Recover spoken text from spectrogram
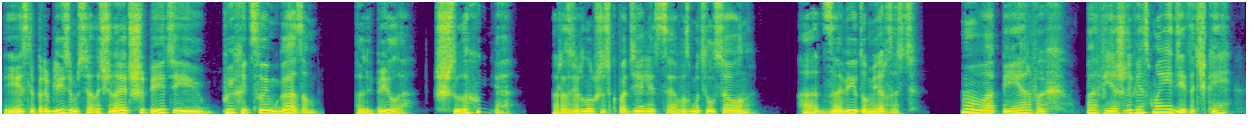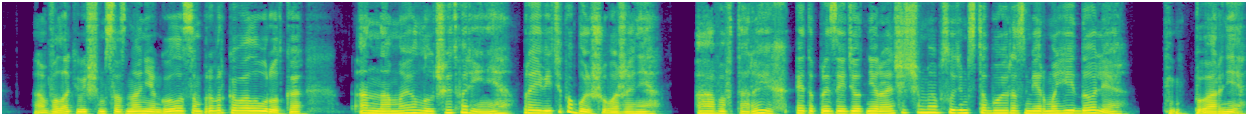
Если приблизимся, начинает шипеть и пыхать своим газом. Лепила? Что за хуйня? Развернувшись к подельнице, возмутился он. «Отзови эту мерзость». «Во-первых, повежливее с моей деточкой», — обволакивающим сознание голосом проворковала уродка. «Она мое лучшее творение. Проявите побольше уважения». А во-вторых, это произойдет не раньше, чем мы обсудим с тобой размер моей доли». «Парни!»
